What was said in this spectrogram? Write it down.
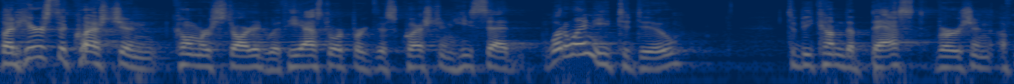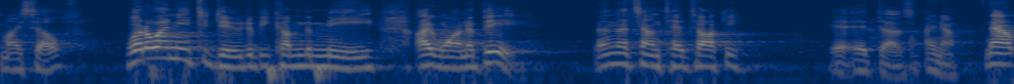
But here's the question Comer started with. He asked Ortberg this question. He said, What do I need to do to become the best version of myself? What do I need to do to become the me I want to be? Doesn't that sound TED Talky? It, it does, I know. Now,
